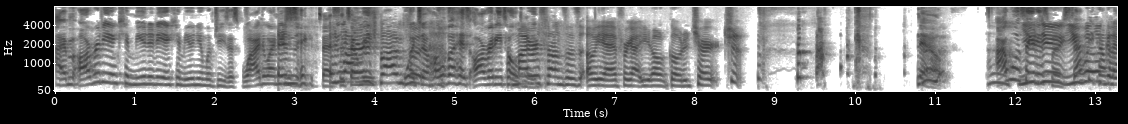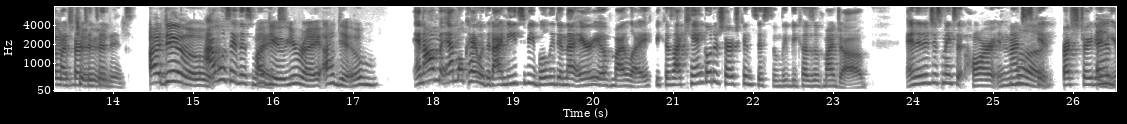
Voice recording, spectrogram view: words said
I'm already in community and communion with Jesus. Why do I need And- to take a test to my tell me response what was- Jehovah has already told My me? My response was, oh yeah, I forgot you don't go to church. now, I will say You this do- much. you will coming go my church church. attendance. I do. I will say this much. I do. You're right. I do. And I'm, I'm okay with it. I need to be bullied in that area of my life because I can't go to church consistently because of my job. And then it just makes it hard. And then I just get frustrated and, and- but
